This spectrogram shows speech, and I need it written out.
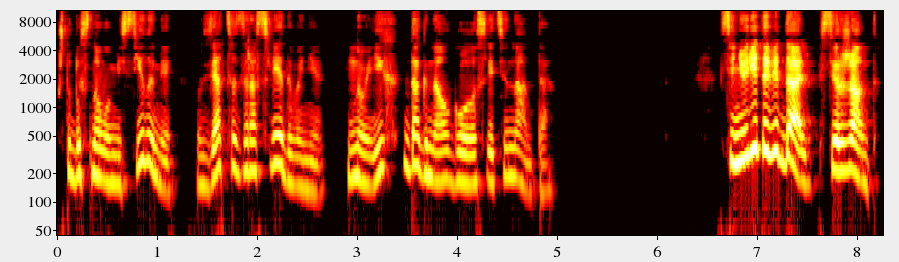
чтобы с новыми силами взяться за расследование, но их догнал голос лейтенанта. «Сеньорита Видаль, сержант,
